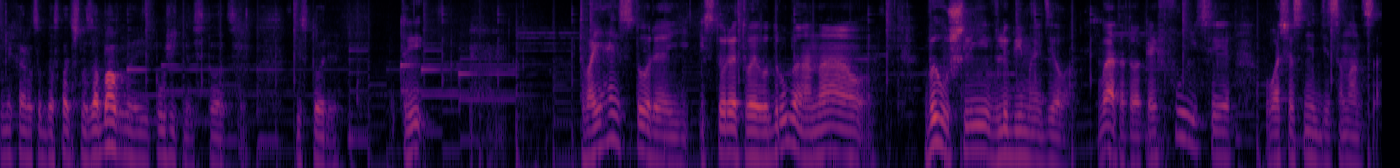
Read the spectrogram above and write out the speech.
Мне кажется, достаточно забавная и поучительная ситуация, история. Ты, твоя история, история твоего друга, она, вы ушли в любимое дело. Вы от этого кайфуете, у вас сейчас нет диссонанса.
